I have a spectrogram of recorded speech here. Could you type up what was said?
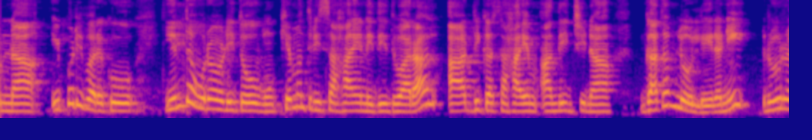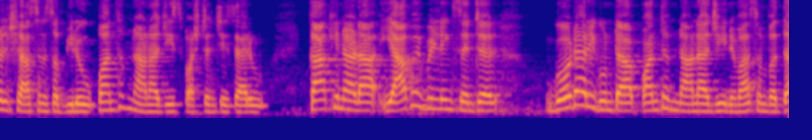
ఉన్న ఇప్పటి వరకు ఇంత ఉరవడితో ముఖ్యమంత్రి సహాయ నిధి ద్వారా ఆర్థిక సహాయం అందించిన గతంలో లేరని రూరల్ శాసనసభ్యులు పంతం నానాజీ స్పష్టం చేశారు. కాకినాడ యాభై బిల్డింగ్ సెంటర్ గోడారిగుంట పంతం నానాజీ నివాసం వద్ద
